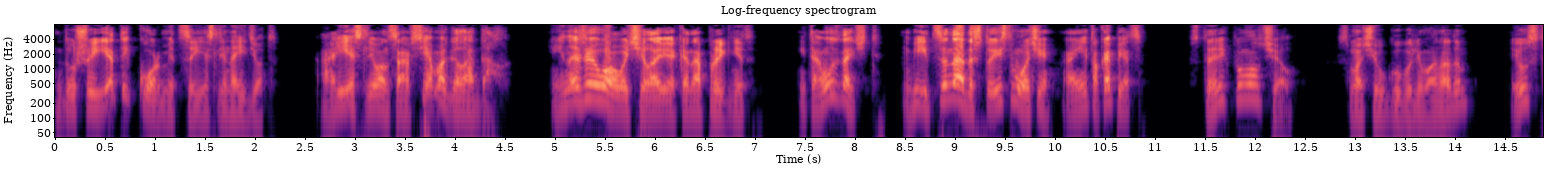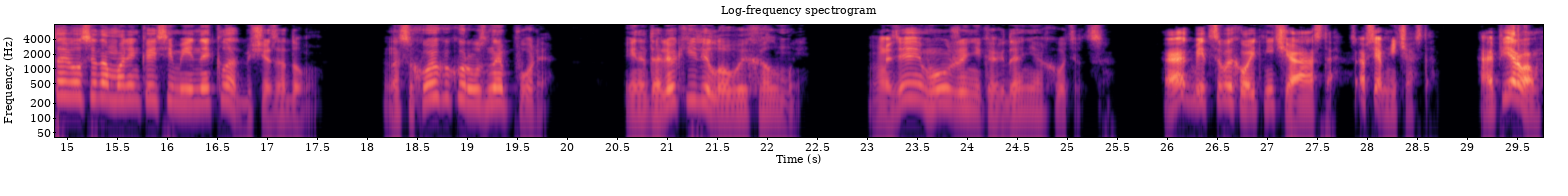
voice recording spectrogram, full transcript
душиед и кормится, если найдет. А если он совсем оголодал, и на живого человека напрыгнет. И тому, значит, биться надо, что есть мочи, а не то капец. Старик помолчал, смочил губы лимонадом и уставился на маленькое семейное кладбище за домом, на сухое кукурузное поле и на далекие лиловые холмы, где ему уже никогда не охотятся. Отбиться выходит нечасто, совсем нечасто. А первым,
